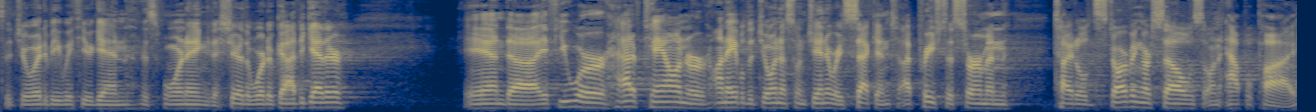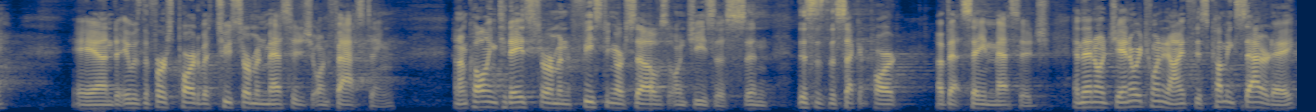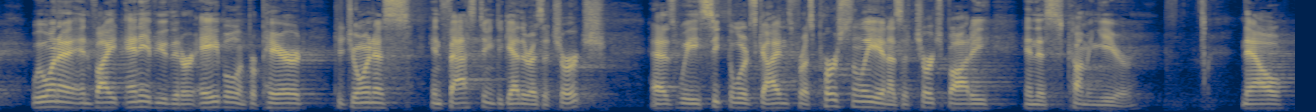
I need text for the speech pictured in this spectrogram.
It's a joy to be with you again this morning to share the Word of God together. And uh, if you were out of town or unable to join us on January 2nd, I preached a sermon titled Starving Ourselves on Apple Pie. And it was the first part of a two sermon message on fasting. And I'm calling today's sermon Feasting Ourselves on Jesus. And this is the second part of that same message. And then on January 29th, this coming Saturday, we want to invite any of you that are able and prepared to join us in fasting together as a church as we seek the Lord's guidance for us personally and as a church body in this coming year. Now,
